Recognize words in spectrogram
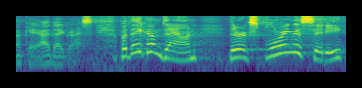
Okay, I digress. But they come down, they're exploring the city,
